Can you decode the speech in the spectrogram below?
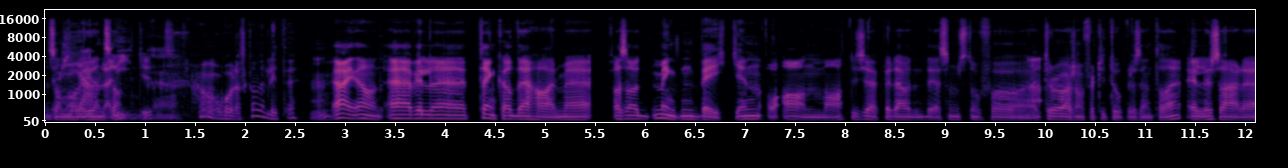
Sånn over jævla grensa. lite ut. Overraskende lite. Ja, ja, jeg vil eh, tenke at det har med Altså, mengden bacon og annen mat du kjøper, det er jo det som sto for Ja. Jeg tror det var sånn 42% av det. Eller så er det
